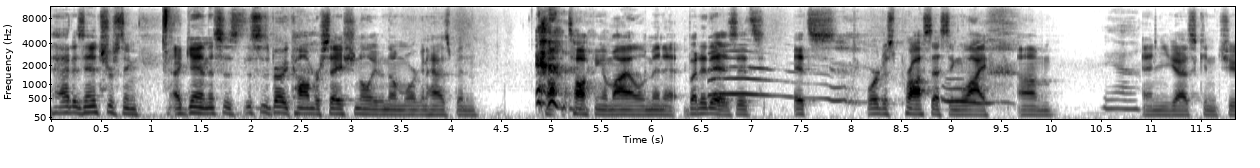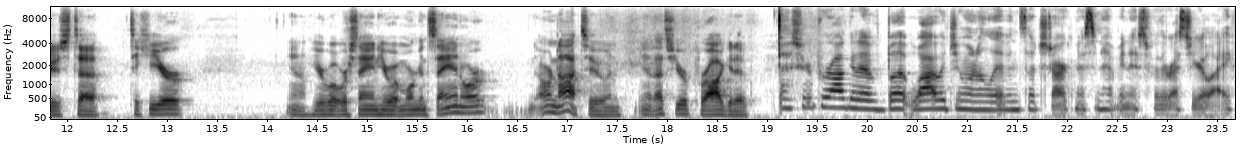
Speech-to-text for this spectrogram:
that is interesting. Again, this is this is very conversational, even though Morgan has been ta- talking a mile a minute. But it is. It's it's we're just processing life. Um, yeah. And you guys can choose to to hear, you know, hear what we're saying, hear what Morgan's saying, or or not to, and you know that's your prerogative. That's your prerogative. But why would you want to live in such darkness and heaviness for the rest of your life?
